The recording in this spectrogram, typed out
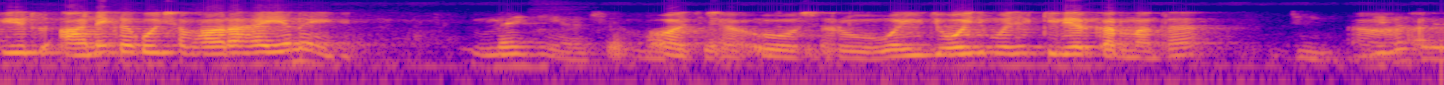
फिर आने का कोई संभावना है या नहीं? नहीं है सर अच्छा ओ सर वही वही मुझे क्लियर करना था। जी। सर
